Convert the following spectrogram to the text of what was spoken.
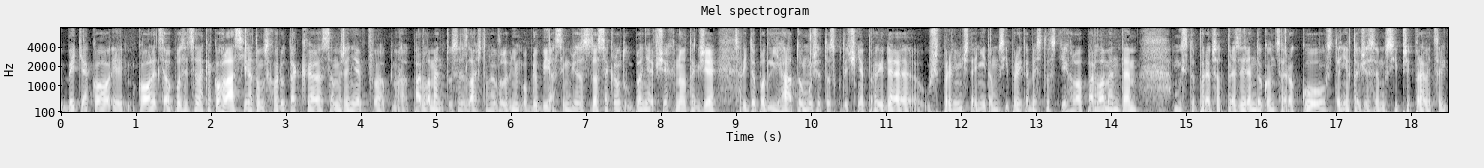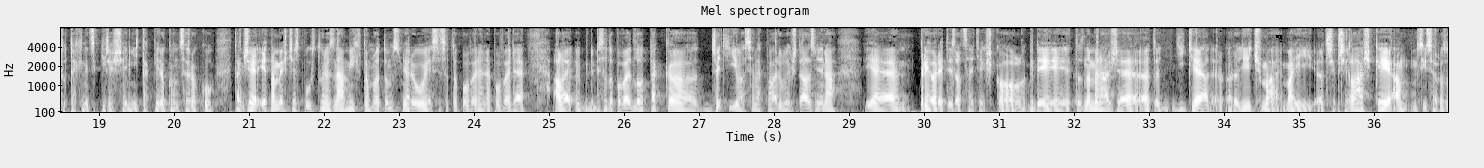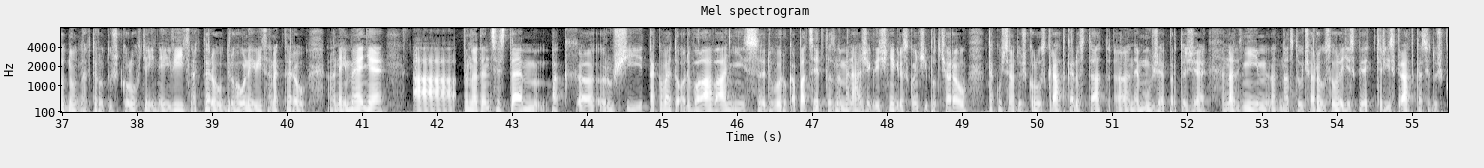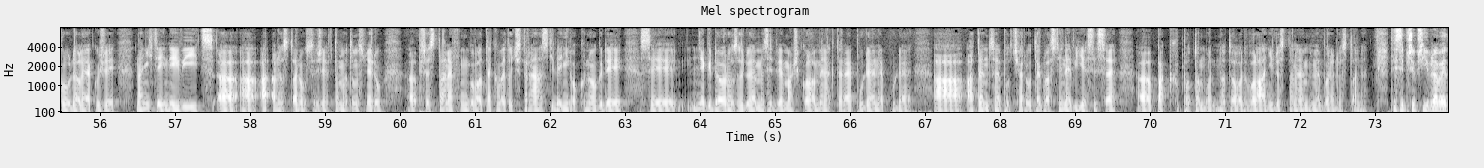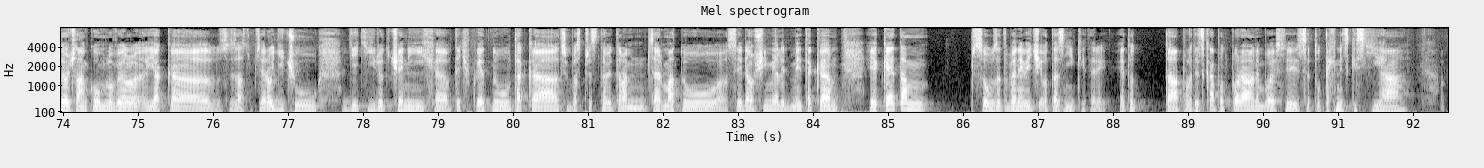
byť jako i koalice opozice tak jako hlásí na tom schodu, tak samozřejmě v parlamentu se zvlášť v tomhle volebním období asi může zaseknout úplně všechno, takže celý to podlíhá tomu, že to skutečně projde už v prvním čtení, to musí projít, aby se to stihlo parlamentem, musí to podepsat prezident do konce roku, stejně tak, že se musí připravit celý to technické řešení taky do konce roku, takže je tam ještě spoustu neznámých v tomhle směru, jestli se to povede, nepovede, ale kdyby se to povedlo, tak eh, třetí vlastně taková důležitá změna je prioritizace těch škol, kdy to znamená, že eh, to dítě a rodič má, mají eh, tři přihlášky a musí se rozhodnout, na kterou tu školu chtějí nejvíc, na kterou druhou nejvíc a na kterou nejméně a tenhle ten systém pak eh, ruší takovéto odvolávání z důvodu kapacit, to znamená, že když někdo skončí pod čarou, tak už se na tu školu zkrátka dostat eh, nemůže, protože nad ním, nad, nad tou čarou jsou lidi, kteří zkrátka si tu školu dali, jakože na ní chtějí nejvíc eh, a, a, a dostanou se, že v tomto směru přestane fungovat takovéto 14-denní okno, kdy si někdo rozhoduje mezi dvěma školami, na které půjde, nepůjde a, a ten, co je pod čarou, tak vlastně neví, jestli se pak potom na to odvolá vzdělání dostane nebo nedostane. Ty jsi při přípravě toho článku mluvil jak s zástupci rodičů, dětí dotčených eh, teď v květnu, tak eh, třeba s představitelem CERMATu, si dalšími lidmi, tak eh, jaké tam jsou za tebe největší otazníky? Tedy je to ta politická podpora, nebo jestli se to technicky stíhá?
